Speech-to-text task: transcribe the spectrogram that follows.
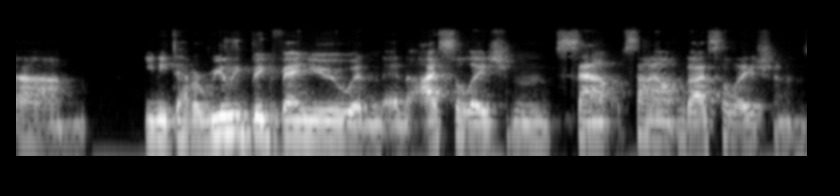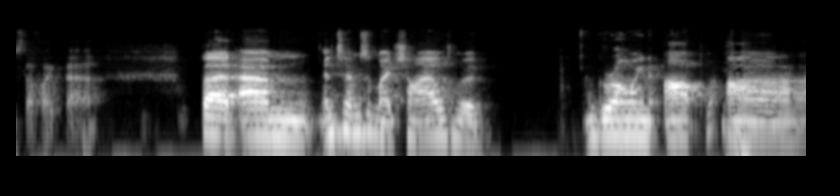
um, you need to have a really big venue and, and isolation, sound, sound isolation and stuff like that. But um, in terms of my childhood, growing up, uh,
